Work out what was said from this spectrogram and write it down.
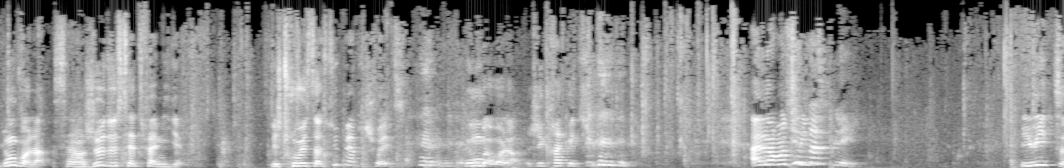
Donc voilà, c'est un jeu de cette famille. Et je trouvais ça super chouette. Donc bah voilà, j'ai craqué dessus. Alors Tu ensuite, me plais. 8.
